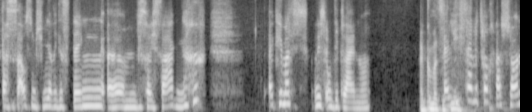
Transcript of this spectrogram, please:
das ist auch so ein schwieriges Ding. Ähm, wie soll ich sagen? er kümmert sich nicht um die Kleine. Er kümmert sich Er liebt nicht. seine Tochter schon.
